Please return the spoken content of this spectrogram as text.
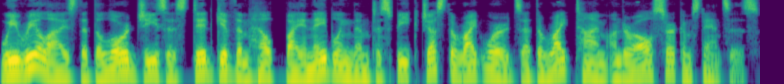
We realize that the Lord Jesus did give them help by enabling them to speak just the right words at the right time under all circumstances.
